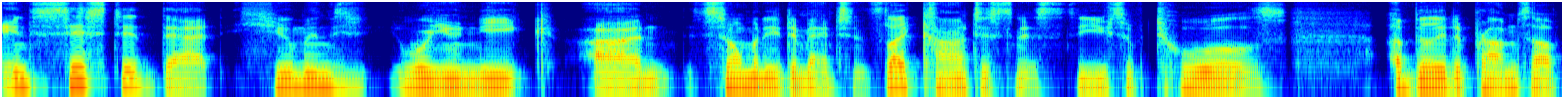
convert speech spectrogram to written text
insisted that humans were unique on so many dimensions, like consciousness, the use of tools, ability to problem solve.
